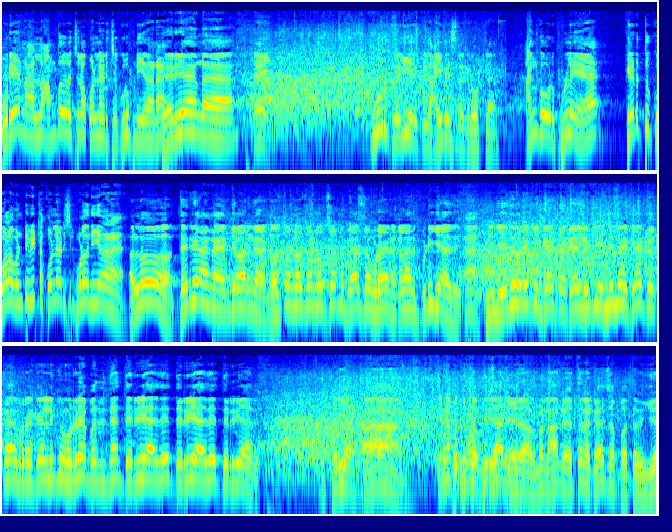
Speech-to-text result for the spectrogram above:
ஒரே நாள்ல 50 லட்ச ரூபா கொள்ளையடிச்ச குரூப் நீதானே? தெரியாங்க ஏய் ஊருக்கு வெளியே இருக்குது ஹைவேஸ்ல இருக்க ரோட்ல அங்க ஒரு புள்ளைய கெடுத்து கொலை பண்ணிட்டு வீட்டுல கொள்ளை அடிச்சுட்டு போனது நீங்க தானே? ஹலோ தெரியாங்க. இங்க பாருங்க. நொச்ச நொச்ச நொச்சன்னு பேசக்கூடாது. எனக்கெல்லாம் அது பிடிக்காது. நீங்க இது வரைக்கும் கேட்ட கேள்விக்கு இனிமே கேட்க கேட்கிற கேள்விக்கும் ஒரே பதில் தான். தெரியாது தெரியாது தெரியாது. தெரியாது. என்ன பத்தி உனக்கு தெரியாது? நாங்க எத்தனை கேஸ பார்த்தவங்க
